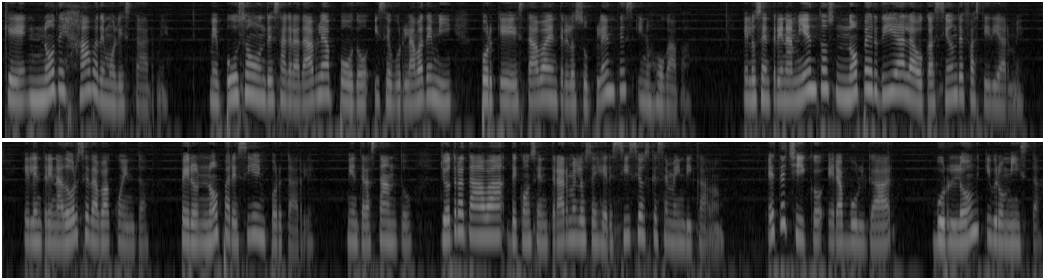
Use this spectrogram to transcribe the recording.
que no dejaba de molestarme. Me puso un desagradable apodo y se burlaba de mí porque estaba entre los suplentes y no jugaba. En los entrenamientos no perdía la ocasión de fastidiarme. El entrenador se daba cuenta, pero no parecía importarle. Mientras tanto, yo trataba de concentrarme en los ejercicios que se me indicaban. Este chico era vulgar, burlón y bromista,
